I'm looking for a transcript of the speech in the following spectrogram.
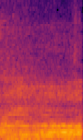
Lord.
